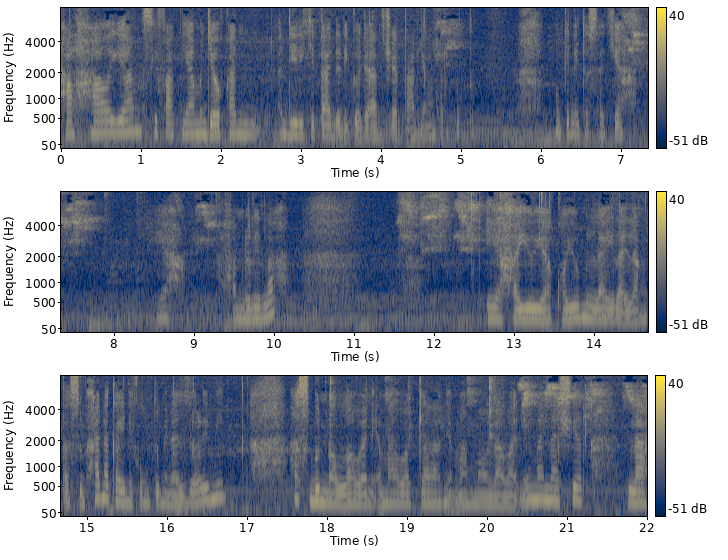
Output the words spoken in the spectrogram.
hal-hal yang sifatnya menjauhkan diri kita dari godaan setan yang terkutuk. Mungkin itu saja. Ya alhamdulillah. Ya hayu ya qayyum la ilaha illa anta subhanaka inni kuntu minaz zalimin. Hasbunallahu wa ni'mal wakil ni'mal maula wa ni'man nasyir. La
